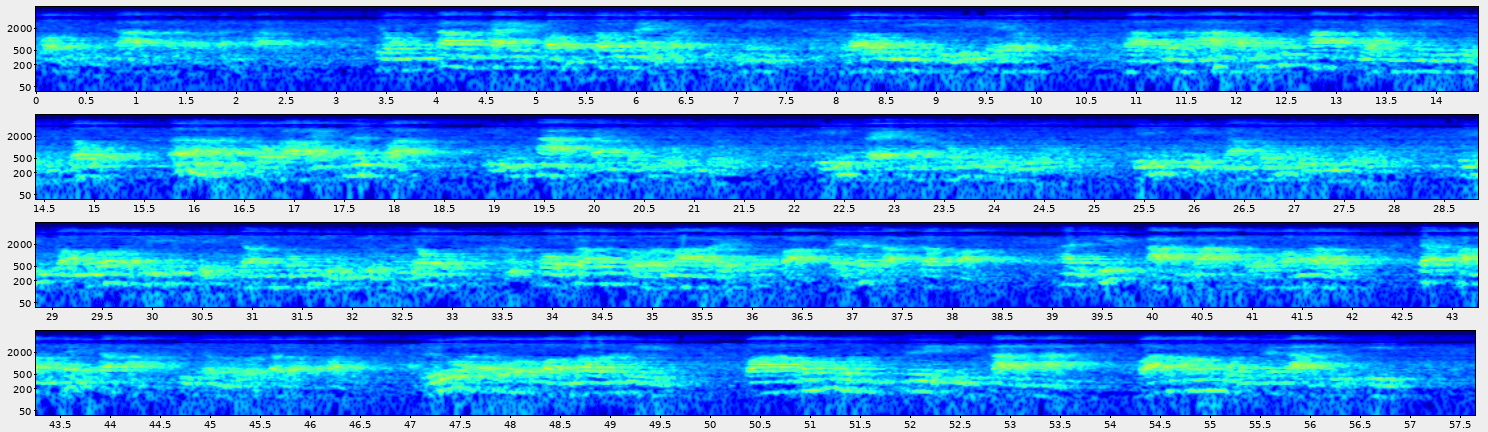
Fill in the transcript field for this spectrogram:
ข้อมูลด้านตลอดกันไปจงตั้งใจของตนในวันนี้เรามีชีวิตแล้วศาสนา พุทธะย่างมีอยู่ในโลกพวกเรานึกว่าหินห้ายังสมบูรณ์อยู่หินแปดยังสมบูรณ์อยู่หินสิบยังสมบูรณ์อยู่หินสองร้อยยี่สิบยังสมบูรณ์อยู่ในโลกพวกเราเกิดมาในภพปะเป็นพระจักรพรรดิให้คิดอ่านว่าตัวของเรา จะทำให้ได้ที่เสมอตลอดไปหรือว่าตัวของเรานั้นเองความสมบูรณ์ในกิจการงานความสมบูรณ์ในการสื่อกิน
